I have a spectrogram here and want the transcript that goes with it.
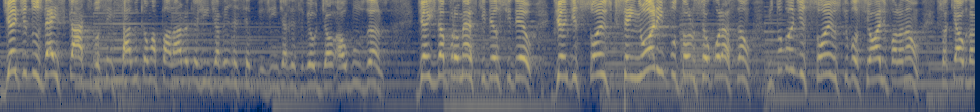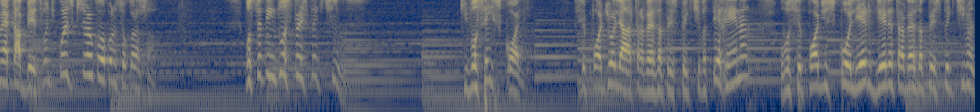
Diante dos 10K, que vocês sabem que é uma palavra que a gente já, vem recebe, a gente já recebeu há alguns anos, diante da promessa que Deus te deu, diante de sonhos que o Senhor imputou no seu coração. Não estou falando de sonhos que você olha e fala, não, isso aqui é algo da minha cabeça, estou falando de coisas que o Senhor colocou no seu coração. Você tem duas perspectivas que você escolhe. Você pode olhar através da perspectiva terrena, ou você pode escolher ver através da perspectiva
